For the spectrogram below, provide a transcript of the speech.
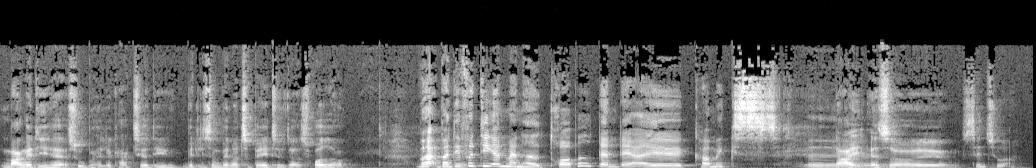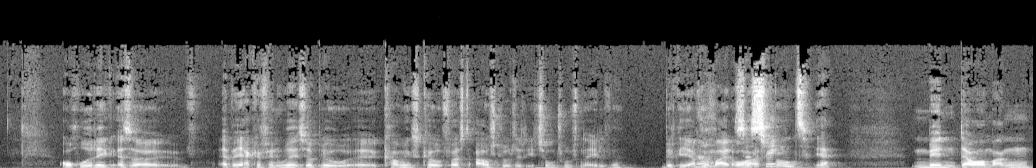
mange af de her superhelte-karakterer, de vil ligesom vender tilbage til deres rødder. Var, var det fordi, at man havde droppet den der øh, comics øh, Nej, altså øh, censur? overhovedet ikke. Altså, af hvad jeg kan finde ud af, så blev øh, Comics Code først afsluttet i 2011, hvilket jeg Nå, blev meget overrasket over. Ja. Men der var mange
